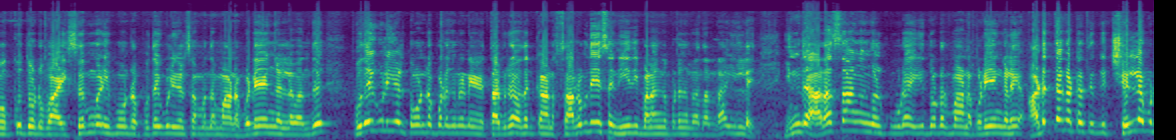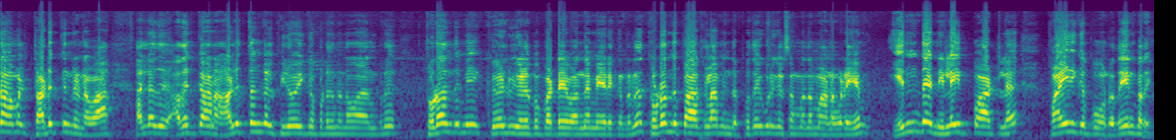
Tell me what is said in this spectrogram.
கொக்கு தொடுவாய் செம்மணி போன்ற புதைகுழிகள் சம்பந்தமான விடயங்களில் வந்து புதைகுழிகள் தோண்டப்படுகின்றன தவிர அதற்கான சர்வதேச நீதி வழங்கப்படுகின்றதா இல்லை. இந்த அரசாங்கங்கள் கூட இது தொடர்பான விடயங்களை அடுத்த கட்டத்திற்கு செல்ல விடாமல் தடுக்கின்றனவா? அல்லது அதற்கான அழுத்தங்கள் பிரயோகிக்கப்படுகின்றனவா என்று தொடர்ந்துமே கேள்வி எழுப்பப்பட்டே வந்தமே இருக்கின்றன. தொடர்ந்து பார்க்கலாம் இந்த புதைகுழிகள் சம்பந்தமான விடயம் எந்த நிலைப்பாட்டில் பயணிக்க போகிறது என்பதை.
